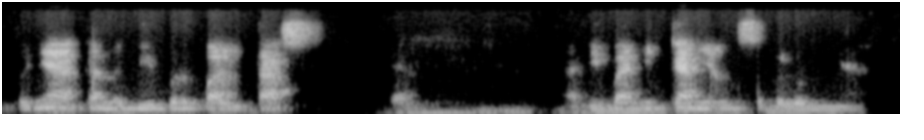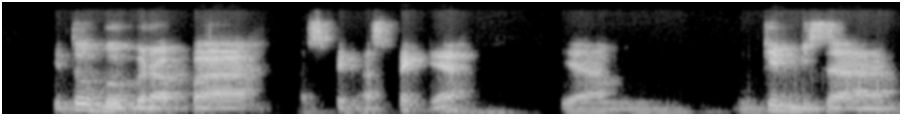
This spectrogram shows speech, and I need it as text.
tentunya akan lebih berkualitas ya, dibandingkan yang sebelumnya. Itu beberapa aspek-aspek ya yang mungkin bisa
